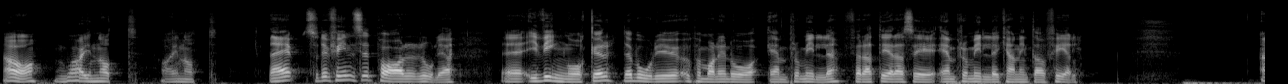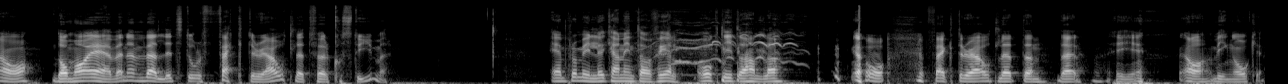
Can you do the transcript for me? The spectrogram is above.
Ja, why not? Why not? Nej, så det finns ett par roliga. Eh, I Vingåker, där bor det ju uppenbarligen då en promille. För att deras är en promille kan inte ha fel. Ja, de har även en väldigt stor factory outlet för kostymer. En promille kan inte ha fel. Åk dit och handla. Ja, factory outleten där i, ja, Vingåker.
